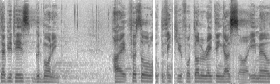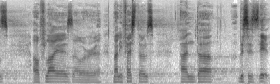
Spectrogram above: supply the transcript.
Deputies, good morning. I first of all want to thank you for tolerating us, our emails, our flyers, our uh, manifestos, and uh, this is it.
